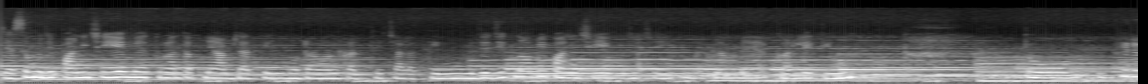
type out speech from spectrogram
जैसे मुझे पानी चाहिए, मैं तुरंत अपने आप जाती हूँ, मोटर ऑन करती चलाती हूँ। मुझे जितना भी पानी चाहिए, मुझे चाहिए। मतलब मैं कर लेती हूँ। तो फिर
